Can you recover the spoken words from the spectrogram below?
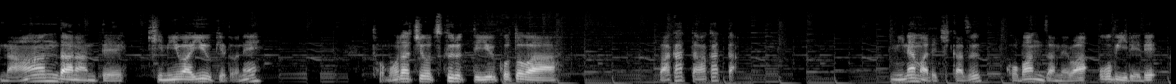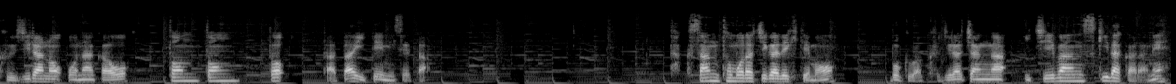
なんだなんて君は言うけどね。友達を作るっていうことは、わかったわかった。皆まで聞かず、小判ザメは尾びれでクジラのお腹をトントンと叩いてみせた。たくさん友達ができても、僕はクジラちゃんが一番好きだからね。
